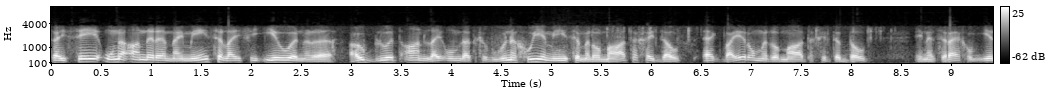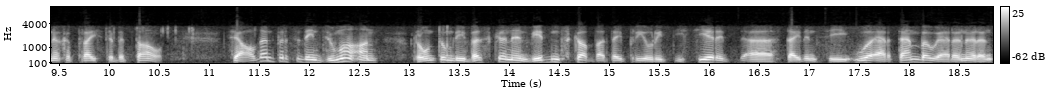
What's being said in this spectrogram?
Sy sê onder andere my mense ly vir eeue en hulle hou bloot aan lei omdat gewone goeie mense middelmatigheid duld. Ek weier om middelmatigheid te duld en is reg om enige prys te betaal. Sy haal dan president Zuma aan rondom die wiskunde en wetenskap wat hy prioritiseer het uh, tydens die OR Tambo herinnering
